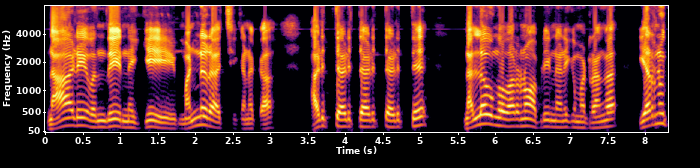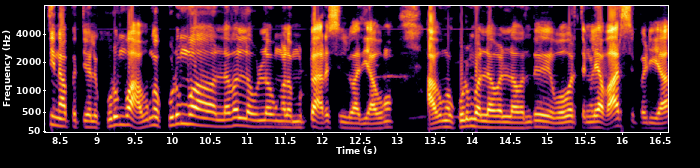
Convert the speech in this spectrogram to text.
நாடே வந்து இன்னைக்கு மன்னர் ஆட்சி கணக்கா? அடுத்து அடுத்து அடுத்து அடுத்து நல்லவங்க வரணும் அப்படின்னு நினைக்க மாட்டாங்க இரநூத்தி நாற்பத்தி ஏழு குடும்பம் அவங்க குடும்ப லெவலில் உள்ளவங்களை மட்டும் அரசியல்வாதியாகவும் அவங்க குடும்ப லெவலில் வந்து ஒவ்வொருத்தங்களையா வாரிசுப்படியா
